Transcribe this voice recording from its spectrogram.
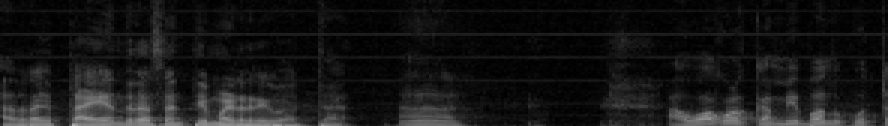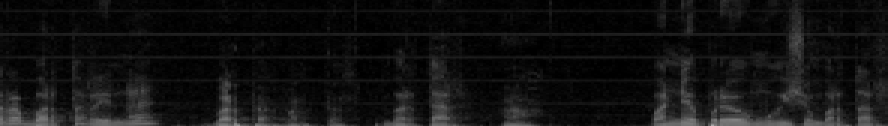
ಅದ್ರಾಗ ತಾಯಂದ್ರ ಸಂತಿ ಮಾಡ್ರಿ ಇವತ್ತ. ಹಾಂ. ಅವಾಗಳು ಕಮ್ಮಿ ಬಂದು ಕೂತ್ರ ಬರ್ತಾರೆ ಇನ್ನು? ಬರ್ತಾರೆ ಬರ್ತಾರೆ. ಬರ್ತಾರೆ. ಹಾಂ. ಪ್ರಯೋಗ ಮುಗಿಸ್ಕೊಂಡ್ ಬರ್ತಾರೆ.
